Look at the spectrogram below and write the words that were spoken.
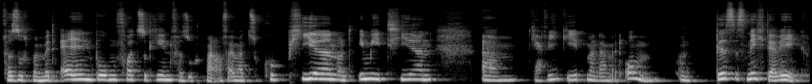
Versucht man mit Ellenbogen vorzugehen? Versucht man auf einmal zu kopieren? Und imitieren. Ähm, ja, wie geht man damit um? Und das ist nicht der Weg,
